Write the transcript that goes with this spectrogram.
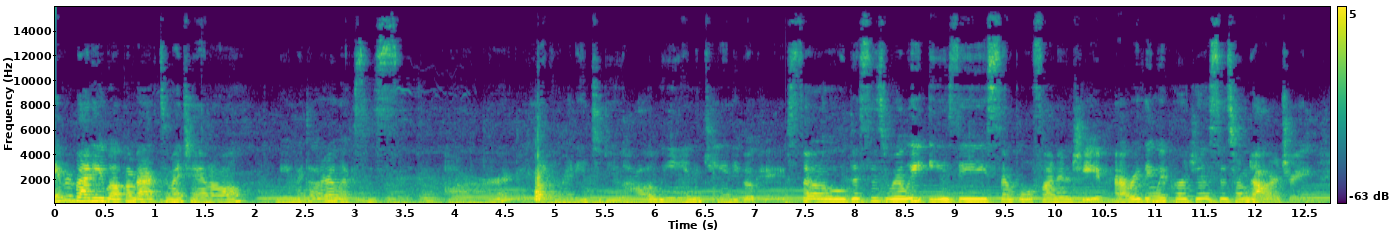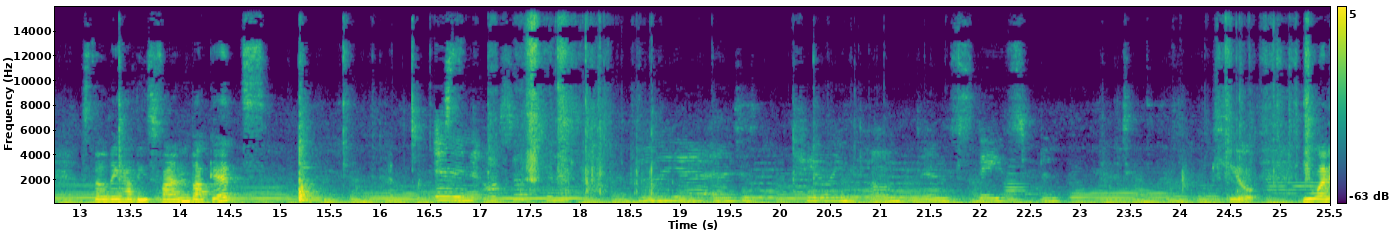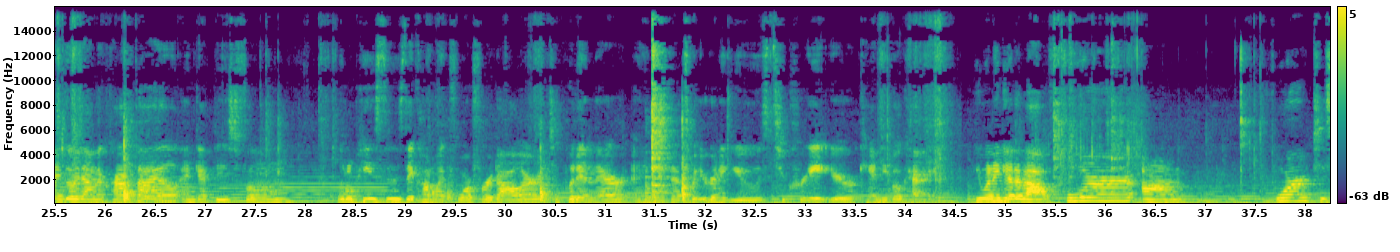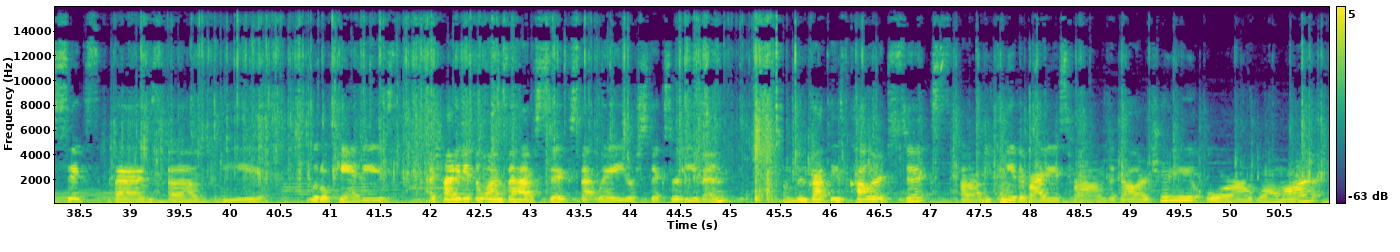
Hey everybody, welcome back to my channel. Me and my daughter Alexis are getting ready to do Halloween candy bouquets. So this is really easy, simple, fun, and cheap. Everything we purchase is from Dollar Tree. So they have these fun buckets. And also Julia and just feeling pumped and stays Cute. You want to go down the craft aisle and get these foam little pieces. They come like four for a dollar to put in there and that's what you're gonna use to create your candy bouquet. You wanna get about four, um, four to six bags of the little candies. I try to get the ones that have sticks, that way your sticks are even. We've got these colored sticks. Um, you can either buy these from the Dollar Tree or Walmart.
